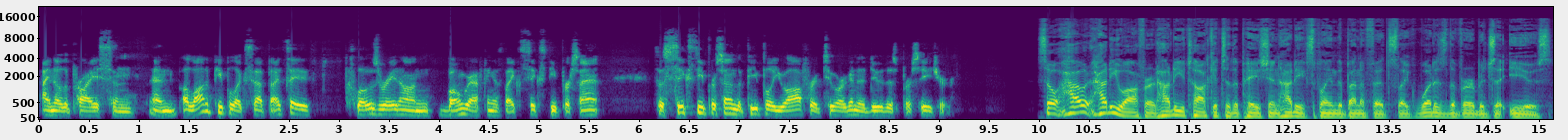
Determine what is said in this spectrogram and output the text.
I know the price and, and a lot of people accept. I'd say close rate on bone grafting is like 60%. So 60% of the people you offer it to are going to do this procedure. So how how do you offer it? How do you talk it to the patient? How do you explain the benefits? Like what is the verbiage that you use?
